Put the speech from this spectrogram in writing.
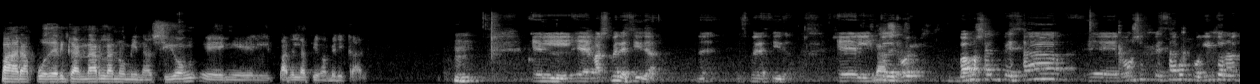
para poder ganar la nominación en el, para el latinoamericano. El, además merecida, ¿eh? es merecida. El, vamos a empezar, eh, vamos a empezar un poquito, no,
